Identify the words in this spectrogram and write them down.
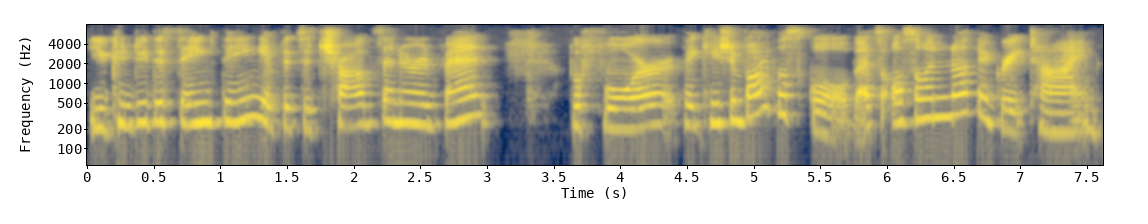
You can do the same thing if it's a child center event before Vacation Bible School. That's also another great time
